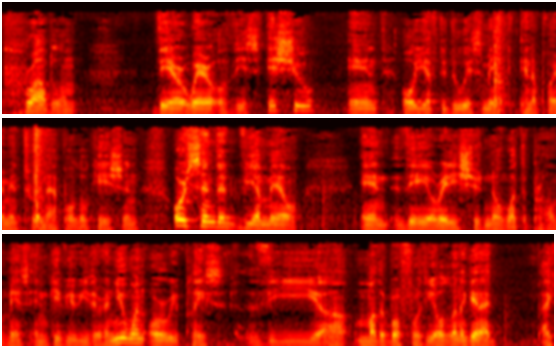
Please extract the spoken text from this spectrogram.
problem. They are aware of this issue and all you have to do is make an appointment to an Apple location or send it via mail and they already should know what the problem is and give you either a new one or replace the uh, motherboard for the old one. Again, I, I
